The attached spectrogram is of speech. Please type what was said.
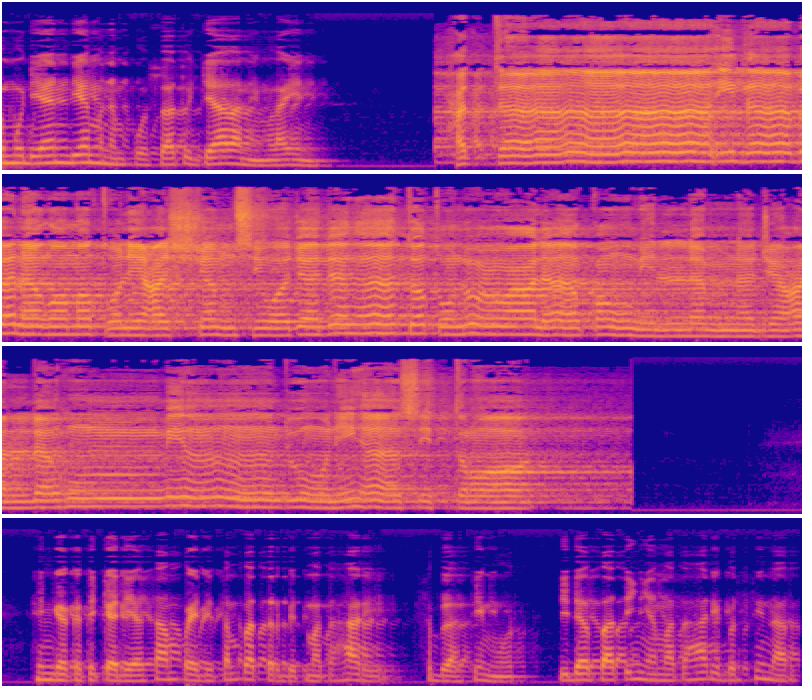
Kemudian dia menempuh suatu jalan yang lain, حتى إذا بلغ مطلع الشمس وجدها تطلع على قوم لم نجعل لهم من دونها سترا hingga ketika dia sampai di tempat terbit matahari sebelah timur, didapatinya matahari bersinar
